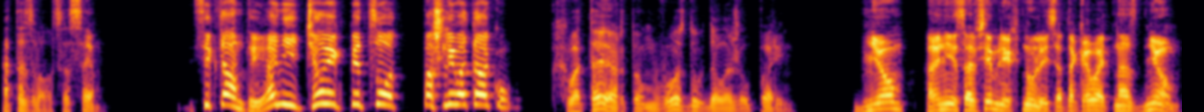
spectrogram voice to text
отозвался Сэм. «Сектанты! Они, человек пятьсот, пошли в атаку!» Хватая ртом воздух, доложил парень. «Днем? Они совсем рехнулись атаковать нас днем!»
